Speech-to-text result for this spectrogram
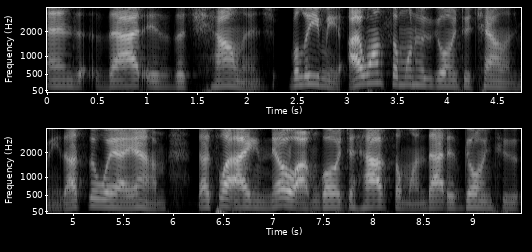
And that is the challenge. Believe me, I want someone who's going to challenge me. That's the way I am. That's why I know I'm going to have someone that is going to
